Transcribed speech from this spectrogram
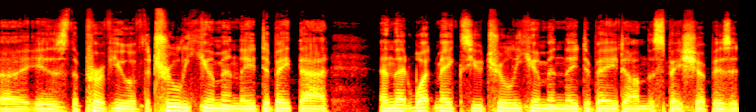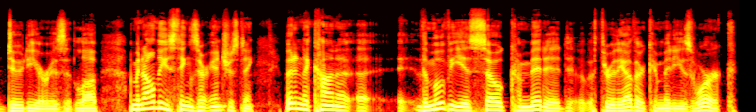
uh, is the purview of the truly human. They debate that, and that what makes you truly human. They debate on the spaceship: is it duty or is it love? I mean, all these things are interesting, but in a kind of uh, the movie is so committed through the other committee's work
